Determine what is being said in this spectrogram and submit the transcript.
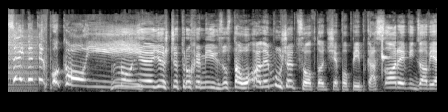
przejdę tych pokoi! No nie, jeszcze trochę mi ich zostało, ale muszę cofnąć się po Pipka. Sorry widzowie,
